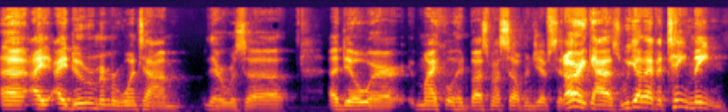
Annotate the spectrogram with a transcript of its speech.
uh, i i do remember one time there was a a deal where michael had buzzed myself and jeff said all right guys we got to have a team meeting.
